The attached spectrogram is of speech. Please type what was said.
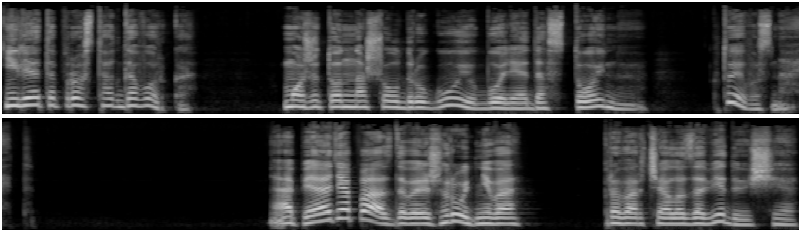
Или это просто отговорка? Может, он нашел другую, более достойную? Кто его знает? «Опять опаздываешь, Руднева!» — проворчала заведующая,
